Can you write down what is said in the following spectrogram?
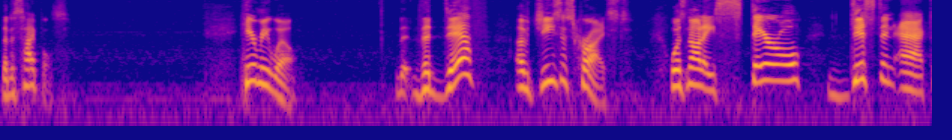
The disciples. Hear me well. The death of Jesus Christ was not a sterile distant act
